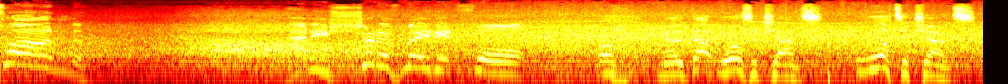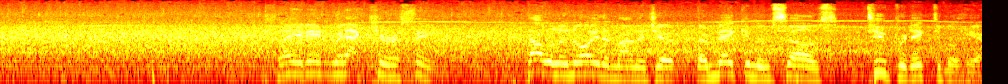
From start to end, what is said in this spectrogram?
Hits one! And he should have made it four. Oh, no, that was a chance. What a chance. Played in with accuracy. That will annoy the manager. They're making themselves too predictable here.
